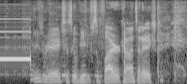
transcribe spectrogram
These reactions gonna be some fire content. Eh? Actually.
